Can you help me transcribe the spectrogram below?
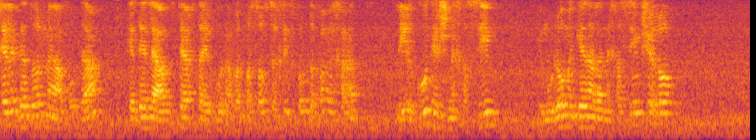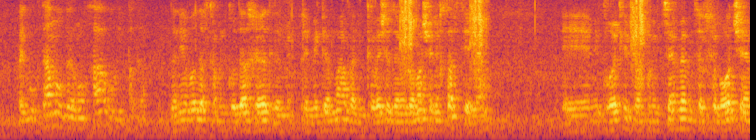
חלק גדול מהעבודה כדי לאבטח את הארגון, אבל בסוף צריך לזכור דבר אחד, לארגון יש נכסים, אם הוא לא מגן על הנכסים שלו, במוקדם או במאוחר הוא ייפגע. אז אני אעבור דווקא מנקודה אחרת למגמה, ואני מקווה שזו מגמה שנחשפתי אליה. אה, מפרויקטים שאנחנו נמצאים בהם אצל חברות שהן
